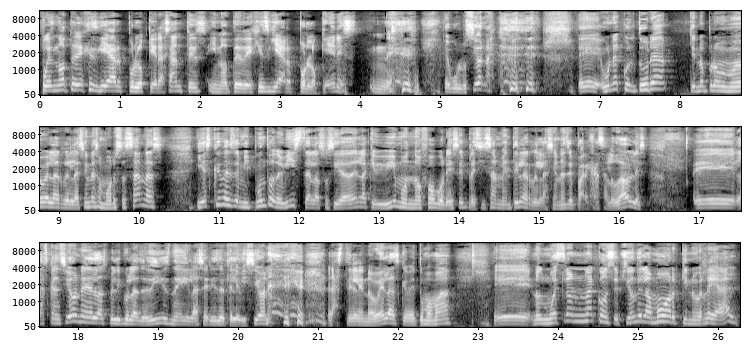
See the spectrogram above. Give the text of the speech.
pues no te dejes guiar por lo que eras antes y no te dejes guiar por lo que eres. Evoluciona. Eh, una cultura que no promueve las relaciones amorosas sanas. Y es que desde mi punto de vista, la sociedad en la que vivimos no favorece precisamente las relaciones de pareja saludables. Eh, las canciones, las películas de Disney, las series de televisión, las telenovelas que ve tu mamá, eh, nos muestran una concepción del amor que no es real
